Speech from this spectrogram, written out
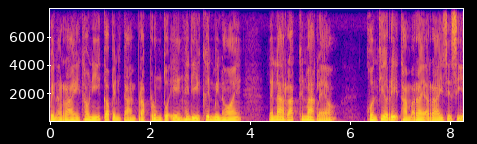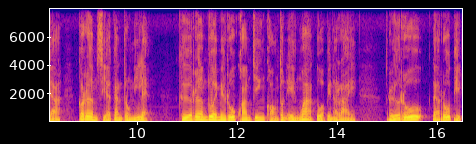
เป็นอะไร เท่านี้ก็เป็นการปรับปรุงตัวเองให้ดีขึ้นไม่น้อย และน่ารักขึ้นมากแล้ว คนที่ริทำอะไรอะไรเสียๆก็เริ่มเสียกันตรงนี้แหละ คือเริ่มด้วยไม่รู้ความจริงของตนเองว่าตัวเป็นอะไร หรือรู้แต่รู้ผิด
